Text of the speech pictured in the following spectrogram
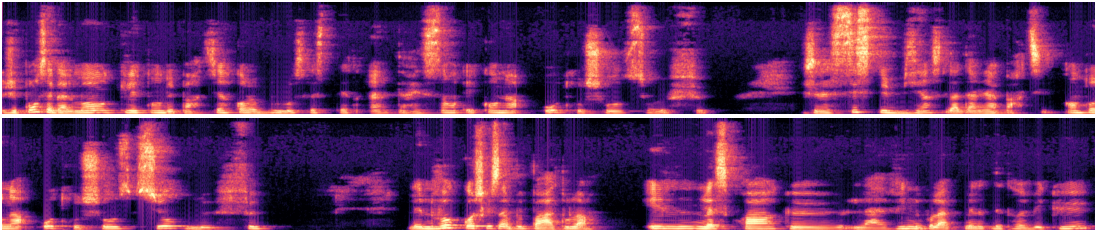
Je pense également qu'il est temps de partir quand le boulot cesse d'être intéressant et qu'on a autre chose sur le feu. J'insiste bien sur la dernière partie. Quand on a autre chose sur le feu. Les nouveaux coachs qui sont un peu partout là, ils nous laissent croire que la vie ne vaut la peine d'être vécue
